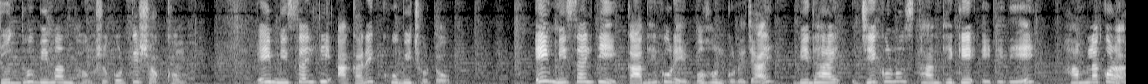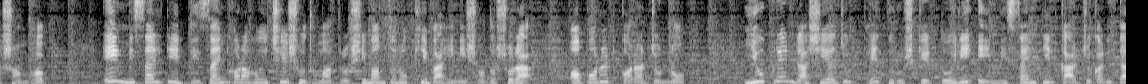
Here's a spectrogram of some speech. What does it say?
যুদ্ধ বিমান ধ্বংস করতে সক্ষম। এই মিসাইলটি আকারে খুবই ছোট। এই মিসাইলটি কাঁধে করে বহন করে যায়, বিধায় যে কোনো স্থান থেকে এটি দিয়ে হামলা করা সম্ভব। এই মিসাইলটি ডিজাইন করা হয়েছে শুধুমাত্র সীমান্তরক্ষী বাহিনীর সদস্যরা অপারেট করার জন্য। ইউক্রেন রাশিয়া যুদ্ধে তুরস্কের তৈরি এই মিসাইলটির কার্যকারিতা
